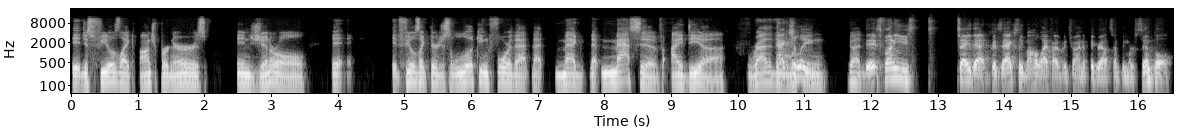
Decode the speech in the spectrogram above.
it just feels like entrepreneurs in general, it it feels like they're just looking for that that mag that massive idea rather than actually. Looking, go ahead. It's funny you say that because actually my whole life I've been trying to figure out something more simple.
